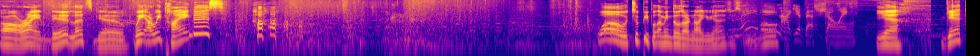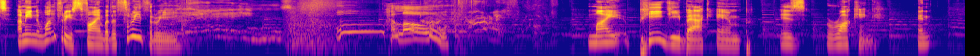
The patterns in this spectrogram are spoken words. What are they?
Alright, dude, let's go. Wait, are we tying this? Whoa, two people. I mean, those are not you. Yeah, just well, not your best showing. yeah. Get. I mean, one three is fine, but the three three. Ooh, hello. My piggyback imp is rocking and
